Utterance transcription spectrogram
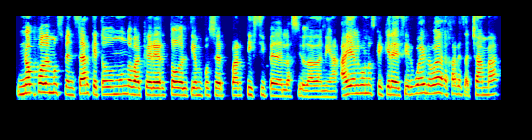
no podemos pensar que todo el mundo va a querer todo el tiempo ser partícipe de la ciudadanía. Hay algunos que quieren decir, güey, le voy a dejar esa chamba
